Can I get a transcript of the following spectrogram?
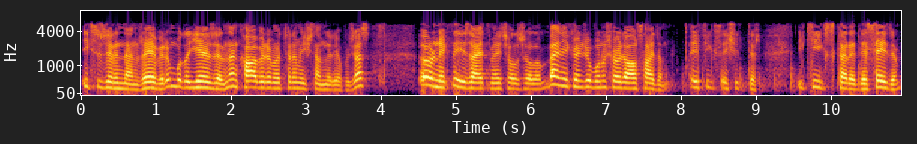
x üzerinden r birim, bu da y üzerinden k birim öteleme işlemleri yapacağız. Örnekle izah etmeye çalışalım. Ben ilk önce bunu şöyle alsaydım. fx eşittir 2x kare deseydim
